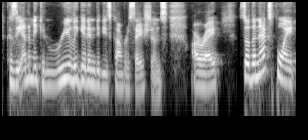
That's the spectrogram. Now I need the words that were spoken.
because the enemy can really get into these conversations all right so the next point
